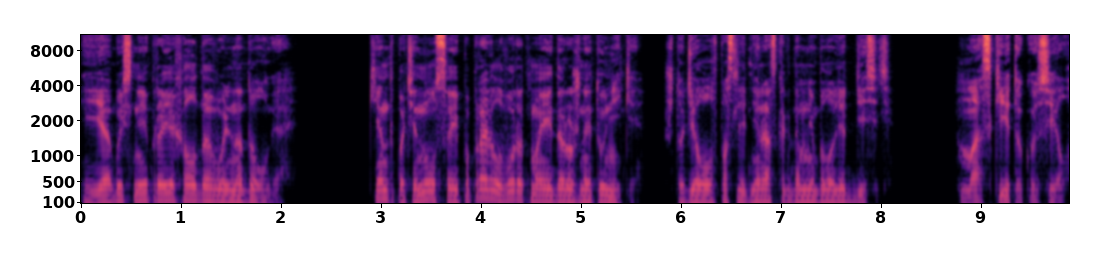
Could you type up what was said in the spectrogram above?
«Я бы с ней проехал довольно долго». Кент потянулся и поправил ворот моей дорожной туники, что делал в последний раз, когда мне было лет десять. «Москит укусил».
